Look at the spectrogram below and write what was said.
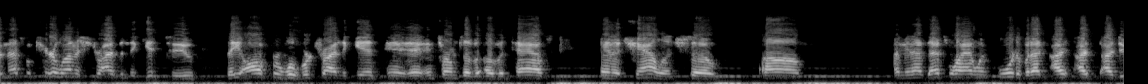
and that's what Carolina's striving to get to. They offer what we're trying to get in, in terms of, of a task and a challenge. So, um, I mean, that, that's why I went Florida, but I, I, I do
